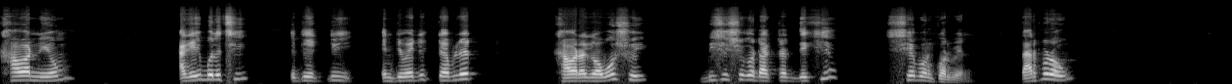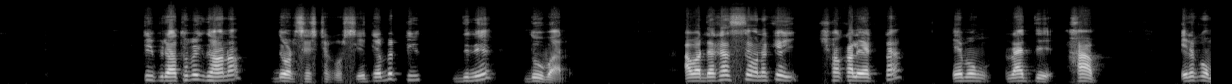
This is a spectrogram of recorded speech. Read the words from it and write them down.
খাওয়ার নিয়ম, আগেই বলেছি, এটি একটি অ্যান্টিবায়োটিক ট্যাবলেট। খাওয়ার আগে অবশ্যই বিশেষজ্ঞ ডাক্তার দেখিয়ে সেবন করবেন। তারপরেও একটি প্রাথমিক ধারণা দেওয়ার চেষ্টা করছি। এই ট্যাবলেটটি দিনে দুবার। আবার দেখা যাচ্ছে অনেকেই সকালে একটা এবং রাতে হাফ। এরকম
